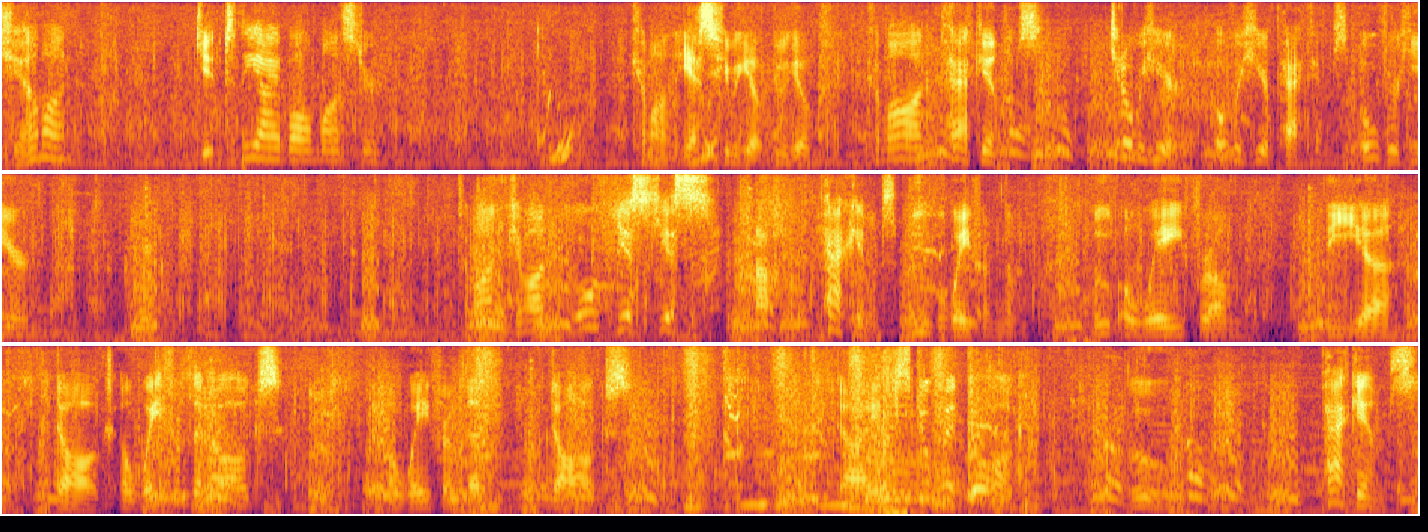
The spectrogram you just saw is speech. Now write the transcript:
Come on. Get to the eyeball monster. Come on. Yes, here we go. Here we go. Come on, Packims. Get over here. Over here, Packims. Over here. Come on, come on. Oh, yes, yes. Ah, Packims. Move away from them. Move away from the uh, dogs. Away from the dogs. Away from the dogs. Die, stupid dog. Ooh. Packims.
